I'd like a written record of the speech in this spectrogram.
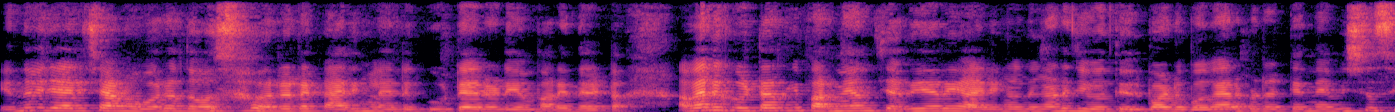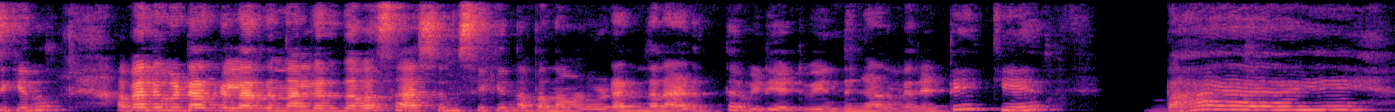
എന്ന് വിചാരിച്ചാണ് ഓരോ ദിവസം ഓരോരോ കാര്യങ്ങൾ എന്റെ കൂട്ടുകാരോട് ഞാൻ പറയുന്നത് കേട്ടോ. അപ്പോൾ എന്റെ കൂട്ടുകാർക്ക് പറഞ്ഞാൽ ചെറിയ ചെറിയ കാര്യങ്ങൾ നിങ്ങളുടെ ജീവിതത്തിൽ ഒരുപാട് ഉപകാരപ്പെടട്ടെ എന്ന് ഞാൻ വിശ്വസിക്കുന്നു. അപ്പോൾ എന്റെ കൂട്ടുകാർക്ക് എല്ലാവർക്കും നല്ലൊരു ദിവസം ആശംസിക്കുന്നു. അപ്പോൾ നമ്മൾ ഉടൻ തന്നെ അടുത്ത വീഡിയോ ആയിട്ട് വീണ്ടും കാണുമ്പോൾ ടേക്ക് കെയർ ബൈ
